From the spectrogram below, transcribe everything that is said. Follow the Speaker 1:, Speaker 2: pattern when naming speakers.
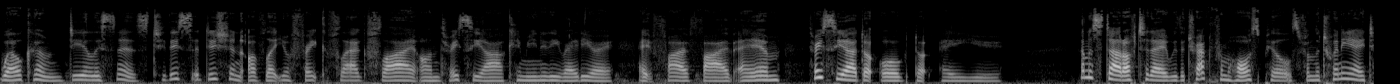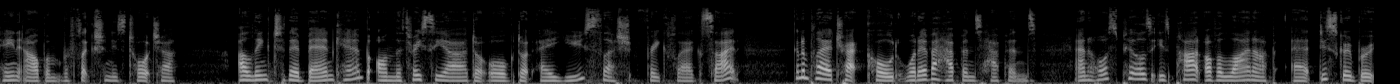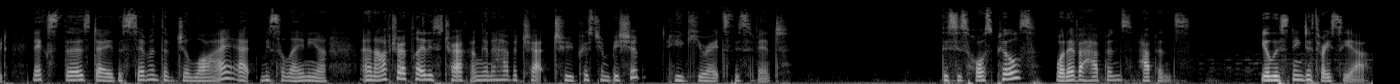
Speaker 1: Welcome, dear listeners, to this edition of Let Your Freak Flag Fly on 3CR Community Radio, 855 AM, 3cr.org.au. I'm going to start off today with a track from Horse Pills from the 2018 album Reflection is Torture. I'll link to their Bandcamp on the 3cr.org.au slash freakflag site. Going to play a track called Whatever Happens, Happens and Horse Pills is part of a lineup at Disco Brute next Thursday, the 7th of July at Miscellanea. And after I play this track, I'm going to have a chat to Christian Bishop, who curates this event. This is Horse Pills. Whatever happens, happens. You're listening to 3CR.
